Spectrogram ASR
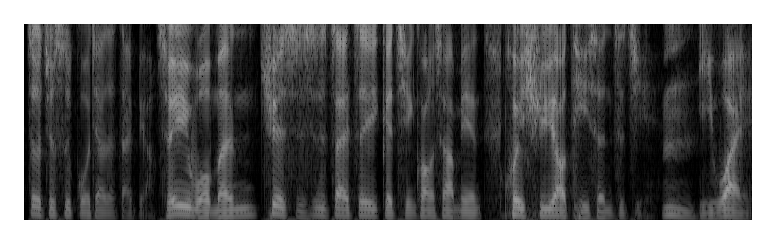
这个就是国家的代表，所以我们确实是在这一个情况下面会需要提升自己。嗯，以外，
